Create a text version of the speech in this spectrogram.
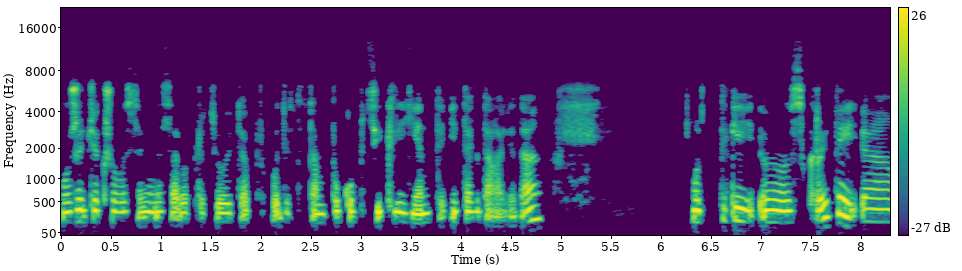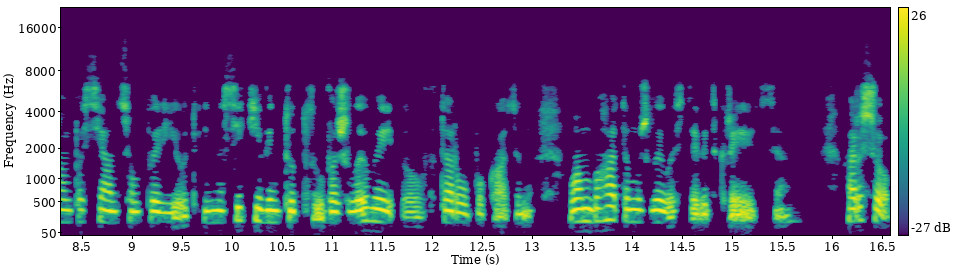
Можуть, якщо ви самі на себе працюєте, приходити там покупці, клієнти і так далі. Да? От такий е, скритий е, по період, і наскільки він тут важливий е, в Таро показано. Вам багато можливостей відкриються. Хорошо,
